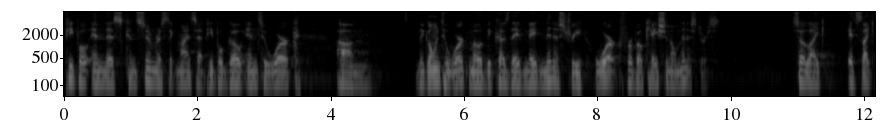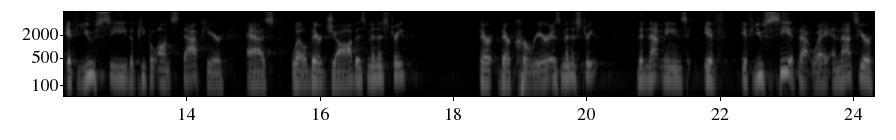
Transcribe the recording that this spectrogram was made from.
People in this consumeristic mindset, people go into work um, they go into work mode because they've made ministry work for vocational ministers. So, like, it's like if you see the people on staff here as well, their job is ministry, their, their career is ministry, then that means if if you see it that way and that's your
